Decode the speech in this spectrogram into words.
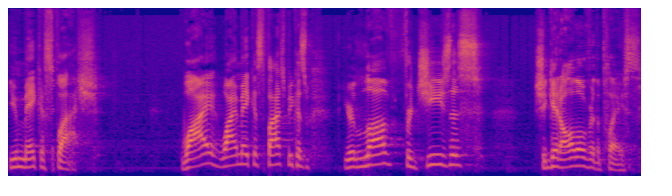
you make a splash. Why? Why make a splash? Because your love for Jesus should get all over the place.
